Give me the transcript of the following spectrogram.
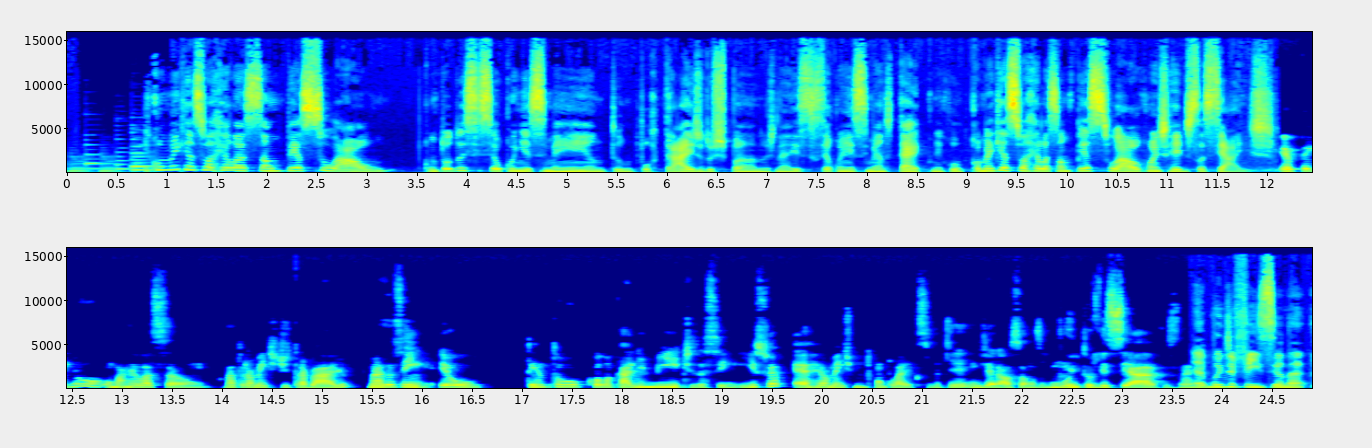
E como é que é a sua relação pessoal com todo esse seu conhecimento por trás dos panos, né? Esse seu conhecimento técnico, como é que é a sua relação pessoal com as redes sociais? Eu tenho uma relação naturalmente de trabalho, mas assim, eu tento colocar limites, assim. Isso é, é realmente muito complexo, porque em geral somos muito viciados, né? É muito difícil, né?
